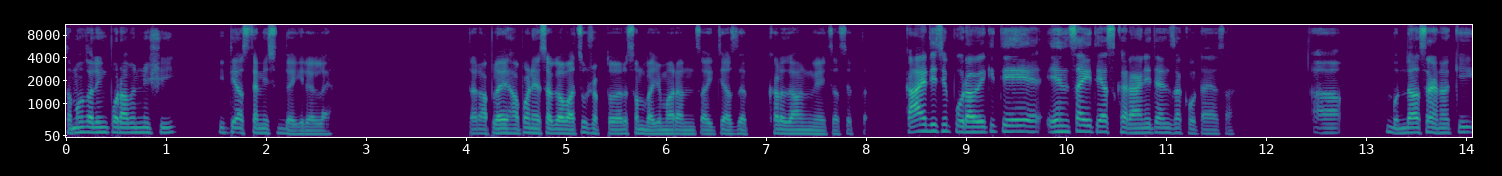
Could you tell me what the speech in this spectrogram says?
समकालीन पुराव्यांनिशी इतिहास त्यांनी सिद्ध केलेला आहे. तर आपल्याला आपण हे सगळं वाचू शकतो जर संभाजी महाराजांचा इतिहास जर खरं जाणून घ्यायचा असेल तर. काय त्याचे पुरावे, की ते यांचा इतिहास खरा आणि त्यांचा खोटा आहे असा? मुद्दा असा आहे ना, की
